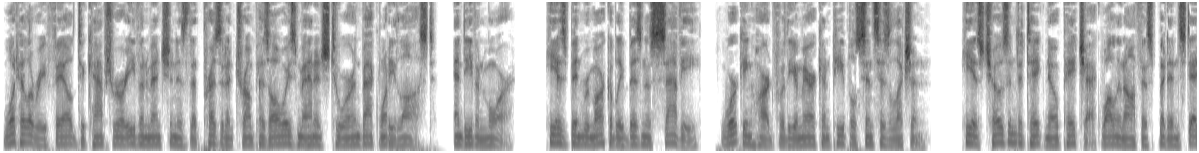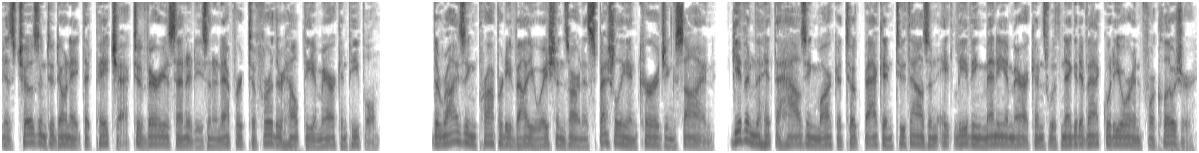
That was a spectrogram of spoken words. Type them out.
What Hillary failed to capture or even mention is that President Trump has always managed to earn back what he lost, and even more. He has been remarkably business savvy, working hard for the American people since his election. He has chosen to take no paycheck while in office but instead has chosen to donate that paycheck to various entities in an effort to further help the American people. The rising property valuations are an especially encouraging sign, given the hit the housing market took back in 2008 leaving many Americans with negative equity or in foreclosure.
